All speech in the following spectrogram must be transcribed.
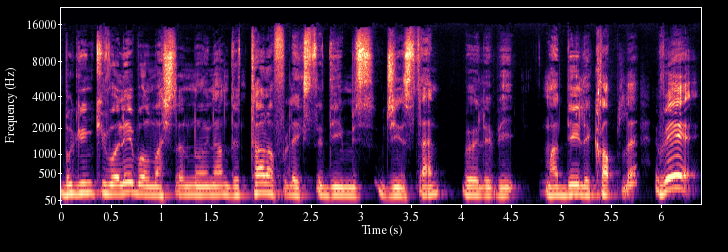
Bugünkü voleybol maçlarının oynandığı Taraflex dediğimiz cinsten böyle bir maddeyle kaplı. Ve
